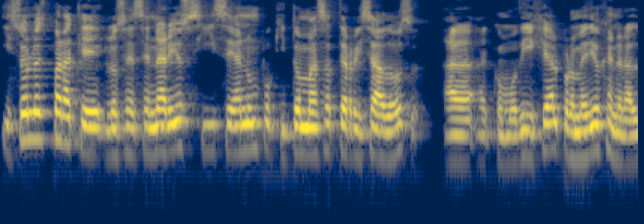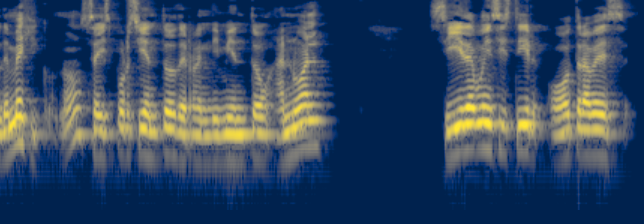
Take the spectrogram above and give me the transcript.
y solo es para que los escenarios sí sean un poquito más aterrizados, como dije, al promedio general de México, ¿no? 6% de rendimiento anual. Sí debo insistir otra vez,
